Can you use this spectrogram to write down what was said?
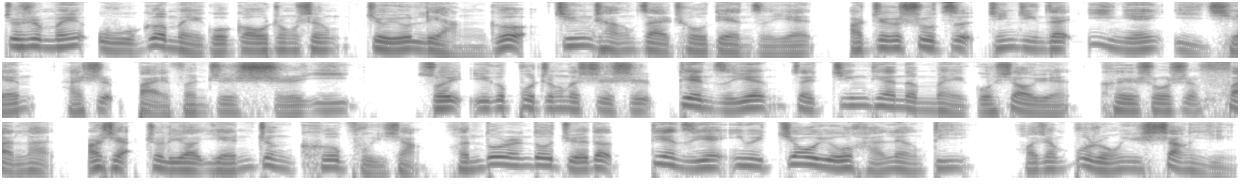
就是每五个美国高中生就有两个经常在抽电子烟，而这个数字仅仅在一年以前还是百分之十一。所以，一个不争的事实，电子烟在今天的美国校园可以说是泛滥。而且，这里要严正科普一下，很多人都觉得电子烟因为焦油含量低，好像不容易上瘾。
